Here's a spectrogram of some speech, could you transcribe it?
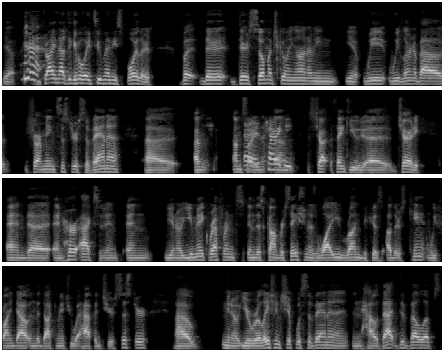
yeah, I'm trying not to give away too many spoilers, but there, there's so much going on. I mean, you know, we, we learn about Charmaine's sister, Savannah. Uh, I'm, I'm sorry. Uh, charity. Um, char- thank you, uh, Charity. And, uh, and her accident and, you know, you make reference in this conversation as why you run because others can't. And we find out in the documentary what happened to your sister, uh, you know, your relationship with Savannah and, and how that develops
